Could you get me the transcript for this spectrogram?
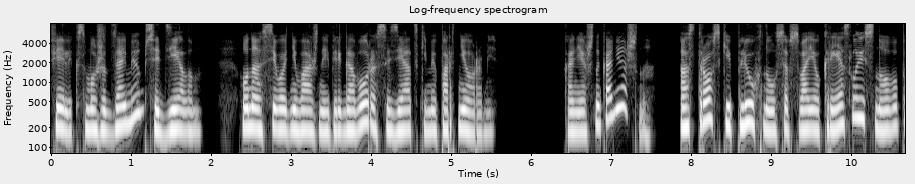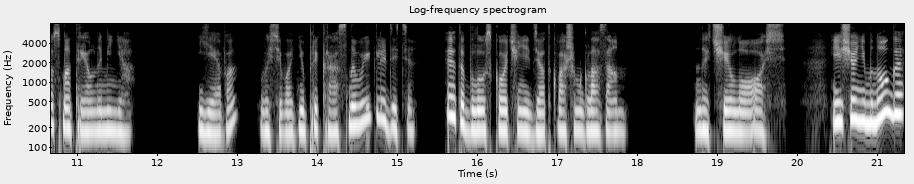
«Феликс, может, займемся делом? У нас сегодня важные переговоры с азиатскими партнерами». «Конечно, конечно». Островский плюхнулся в свое кресло и снова посмотрел на меня. «Ева, вы сегодня прекрасно выглядите. Эта блузка очень идет к вашим глазам». Началось. Еще немного,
